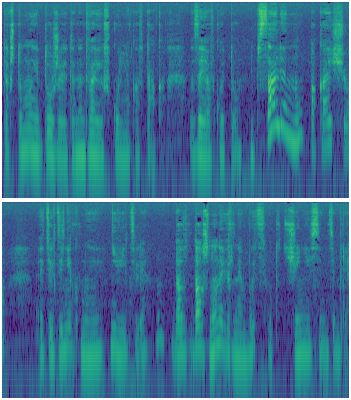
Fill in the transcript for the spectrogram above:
Так что мы тоже это на двоих школьников так заявку эту написали, ну, пока еще этих денег мы не видели. Ну, должно, наверное, быть вот в течение сентября.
